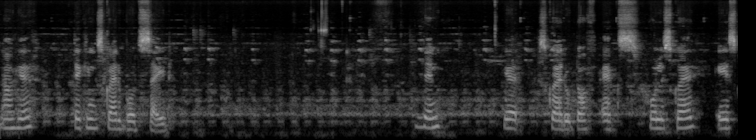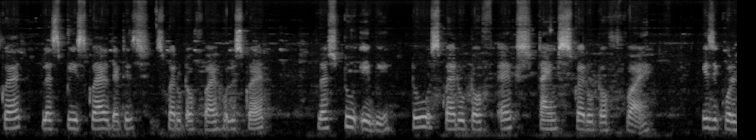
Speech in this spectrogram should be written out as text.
now here taking square both side. Then here square root of x whole square a square plus b square that is square root of y whole square plus 2ab 2 square root of x times square root of y is equal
